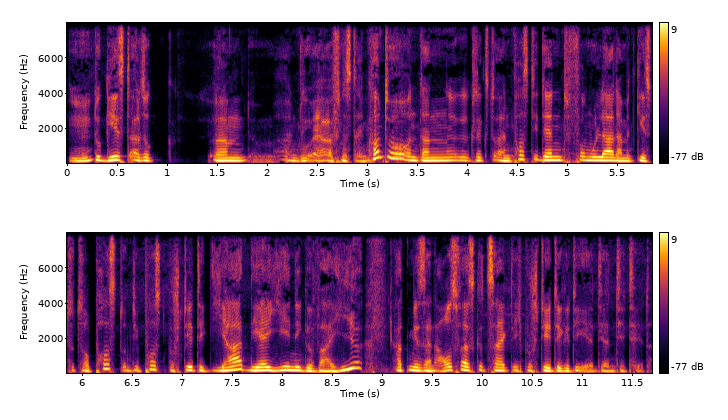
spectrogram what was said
Mhm. Du gehst also, ähm, du eröffnest ein Konto und dann äh, kriegst du ein Postident-Formular, damit gehst du zur Post und die Post bestätigt, ja, derjenige war hier, hat mir seinen Ausweis gezeigt, ich bestätige die Identität.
